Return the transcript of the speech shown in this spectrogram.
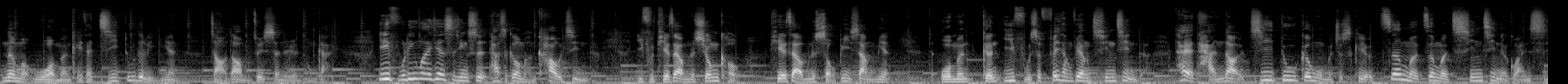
那么我们可以在基督的里面找到我们最深的认同感。衣服另外一件事情是，它是跟我们很靠近的。衣服贴在我们的胸口，贴在我们的手臂上面，我们跟衣服是非常非常亲近的。他也谈到，基督跟我们就是可以有这么这么亲近的关系。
